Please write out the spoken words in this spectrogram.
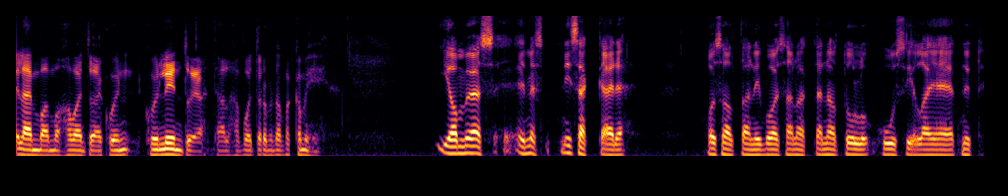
eläinmaailman havaintoja kuin, kuin lintuja? Täällähän voi törmätä vaikka mihin. Joo, myös esimerkiksi nisäkkäiden osalta niin voi sanoa, että ne on tullut uusia lajeja. Nyt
